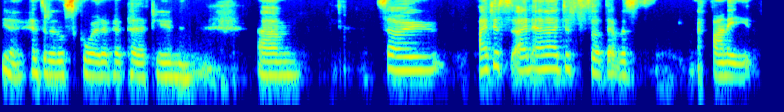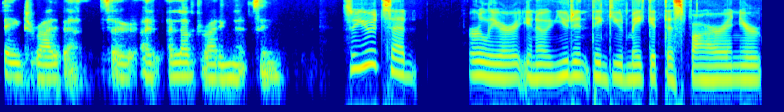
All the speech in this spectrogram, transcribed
you know, has a little squirt of her perfume. And um, so I just I, and I just thought that was a funny thing to write about. So I, I loved writing that scene. So you had said earlier, you know, you didn't think you'd make it this far and you're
